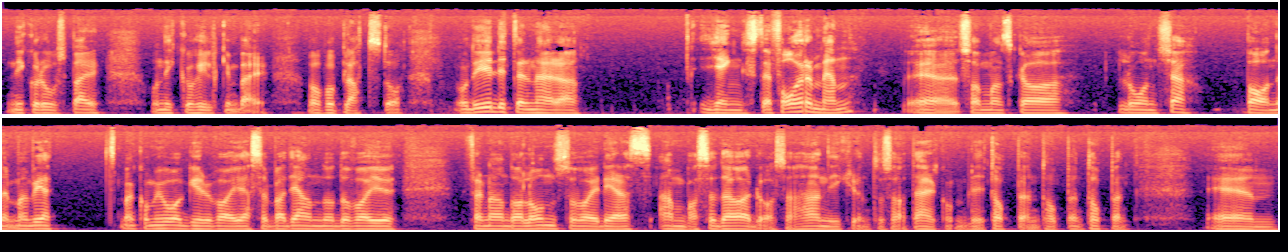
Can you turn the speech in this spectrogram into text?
Nico Rosberg och Nico Hylkenberg. var på plats då. Och det är lite den här eh, gängste formen eh, som man ska launcha banor. Man vet, man kommer ihåg hur det var i Azerbajdzjan och då var ju Fernando Alonso var ju deras ambassadör då så han gick runt och sa att det här kommer bli toppen, toppen, toppen. Um,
